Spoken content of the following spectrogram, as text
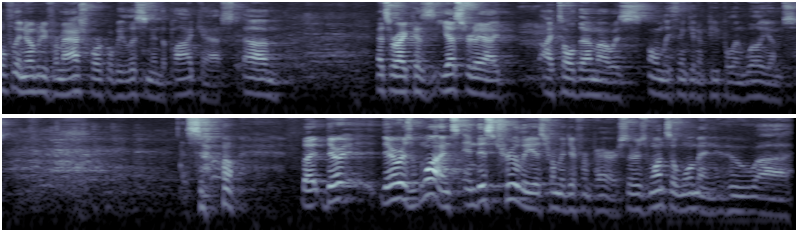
hopefully, nobody from Ashfork will be listening to the podcast. Um, that's right, because yesterday I, I told them I was only thinking of people in Williams. So, but there, there was once, and this truly is from a different parish, there was once a woman who, uh,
